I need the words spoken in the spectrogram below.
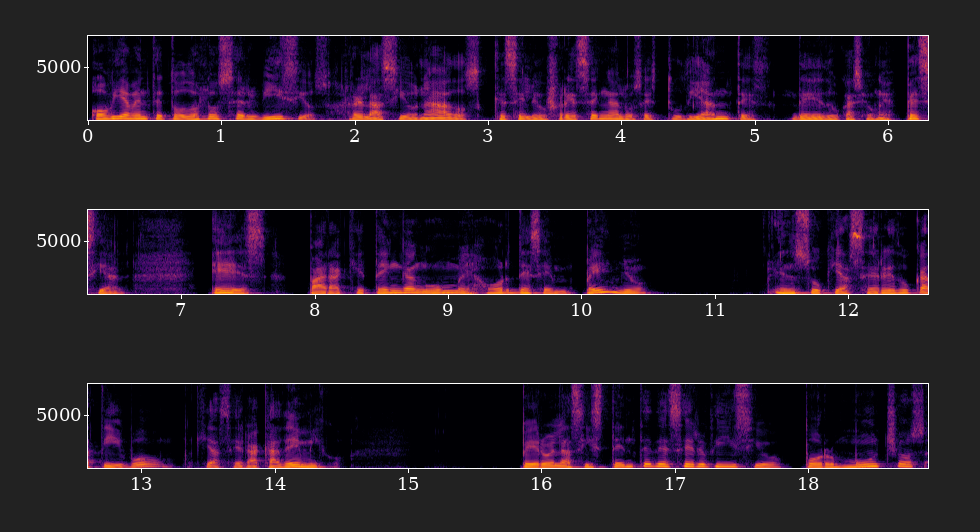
Obviamente todos los servicios relacionados que se le ofrecen a los estudiantes de educación especial es para que tengan un mejor desempeño en su quehacer educativo, quehacer académico. Pero el asistente de servicio por muchos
